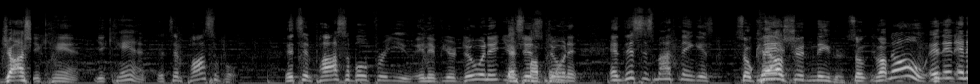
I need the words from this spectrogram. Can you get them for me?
Josh. You can't. You can't. It's impossible. It's impossible for you. And if you're doing it, you're That's just doing it. And this is my thing is So Cal man, shouldn't either. So uh, no, and and, and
